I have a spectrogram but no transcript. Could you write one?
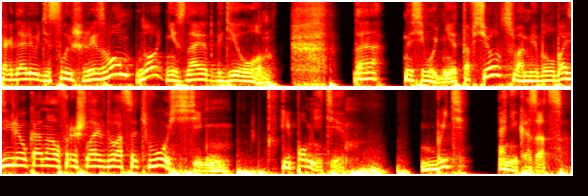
Когда люди слышали звон, но не знают, где он. Да, на сегодня это все. С вами был Базилио, канал Fresh Life 28. И помните, быть, а не казаться.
